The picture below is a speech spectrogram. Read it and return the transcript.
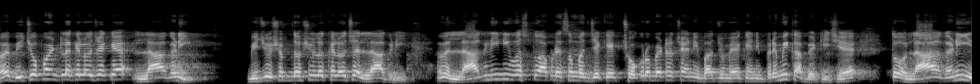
હવે બીજો પોઈન્ટ લખેલો છે કે લાગણી. બીજો શબ્દ શું લખેલો છે? લાગણી. હવે લાગણીની વસ્તુ આપણે સમજીએ કે એક છોકરો બેઠો છે, એની બાજુમાં એક એની પ્રેમિકા બેઠી છે. તો લાગણી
